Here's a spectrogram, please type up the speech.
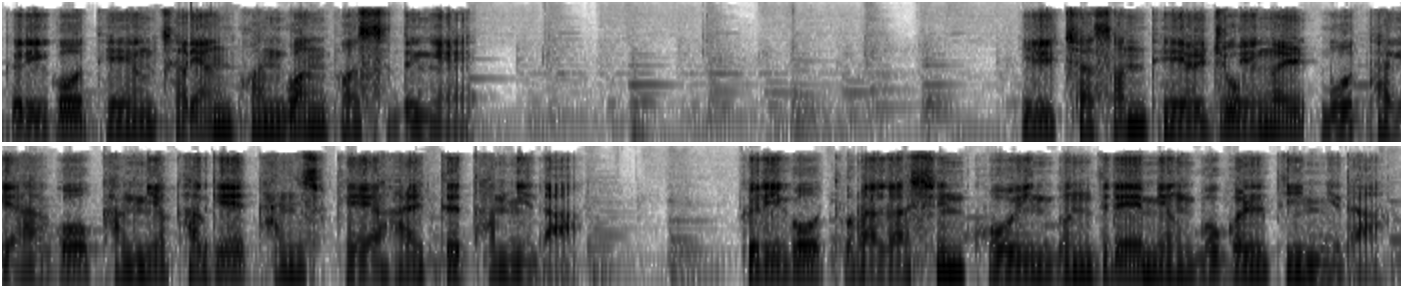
그리고 대형 차량 관광버스 등에 1차선 대열 주행을 못하게 하고 강력하게 단속해야 할 듯 합니다. 그리고 돌아가신 고인분들의 명복을 빕니다.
